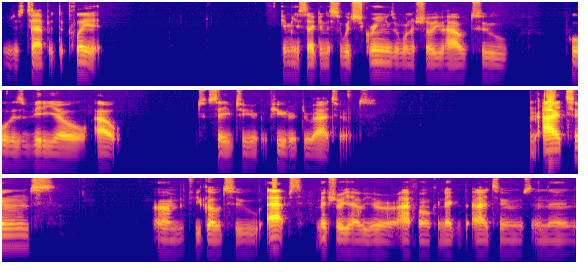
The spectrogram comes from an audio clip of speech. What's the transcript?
You just tap it to play it give me a second to switch screens. I'm going to show you how to pull this video out to save to your computer through iTunes. In iTunes, um, if you go to apps, make sure you have your iPhone connected to iTunes and then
